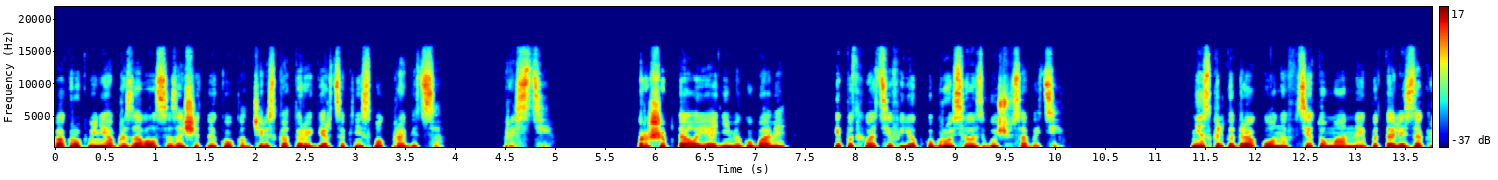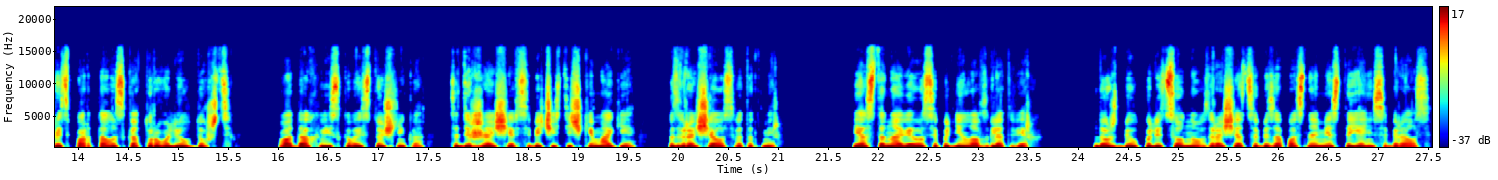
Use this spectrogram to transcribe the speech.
Вокруг меня образовался защитный кокон, через который герцог не смог пробиться. «Прости», — прошептала я одними губами и, подхватив юбку, бросилась в гущу событий. Несколько драконов, все туманные, пытались закрыть портал, из которого лил дождь. Вода хвийского источника, содержащая в себе частички магии, возвращалась в этот мир. Я остановилась и подняла взгляд вверх. Дождь бил по лицу, но возвращаться в безопасное место я не собиралась,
